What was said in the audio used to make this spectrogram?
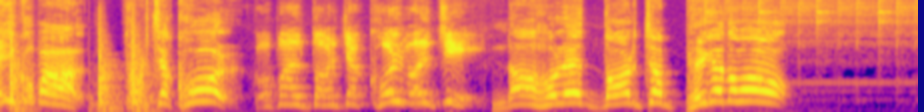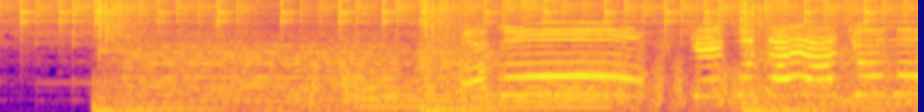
এই গোপাল দরজা খোল। গোপাল দরজা খোল বলছি। না হলে দরজা ভেঙে দেবো। ওগো কে কোথায় আছো গো?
